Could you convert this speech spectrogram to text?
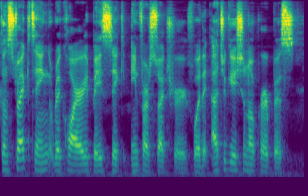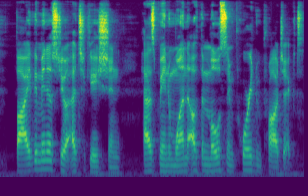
constructing required basic infrastructure for the educational purpose by the Ministry of Education has been one of the most important projects.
